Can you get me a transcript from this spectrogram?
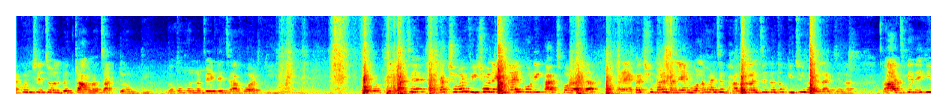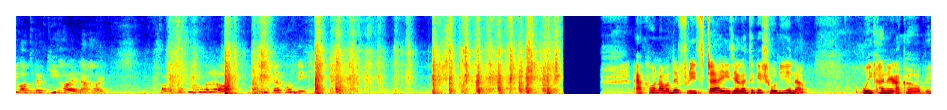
এখন সে চলবে টানা চারটে অবধি। যতক্ষণ না বেডে যাব আর কি। ঠিক আছে, এক এক সময় ভীষণ এনজয় করি কাজ করাটা। আর এক এক সময় মানে মনে হয় যে ভালো লাগছে না তো কিছুই ভালো লাগছে না। তো আজকে দেখি কতটা কি হয়, না হয়। সবে তো শুরু হলো বাকিটা এখন দেখি। এখন আমাদের ফ্রিজটা এই জায়গা থেকে সরিয়ে না ওইখানে রাখা হবে।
